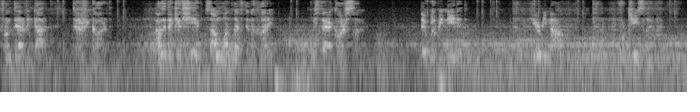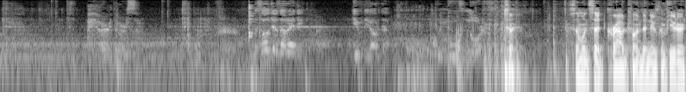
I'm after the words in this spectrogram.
from Dervingard. Dervingard? How did they get here? Someone left in a hurry. We thank Ursun. They will be needed. Hear me now. For Kislev. I heard Ursa. The soldiers are ready. Give the order. We move north. Someone said crowdfund a new computer.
